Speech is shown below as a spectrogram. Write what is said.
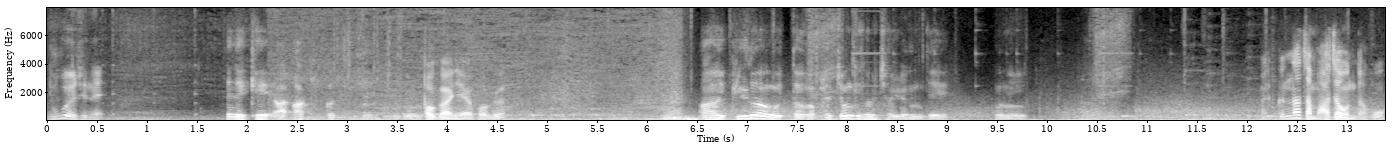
누구야 쟤네? 근데 걔 아, 아키 같은데 이거 버그 아니에요, 버그? 아 빌드하고 있다가 발전기 설치하려는데 오늘 아니, 끝나자마자 온다고?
